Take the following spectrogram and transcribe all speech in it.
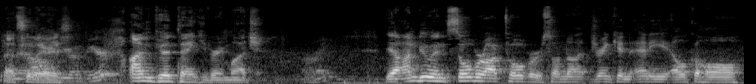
That's can hilarious. you beer? I'm good, thank you very much. All right. Yeah, I'm doing sober October, so I'm not drinking any alcohol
